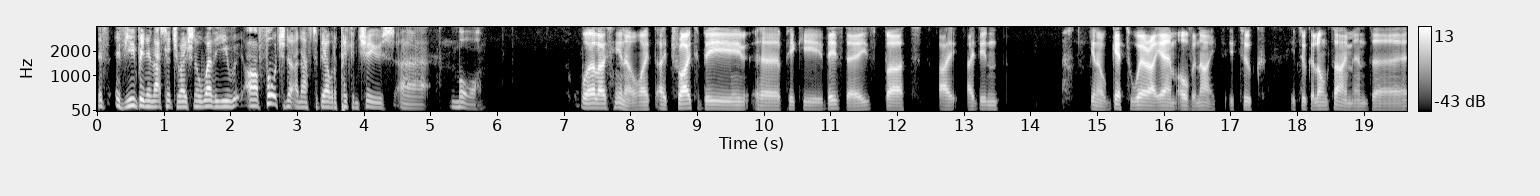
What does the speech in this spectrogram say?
if if you've been in that situation or whether you are fortunate enough to be able to pick and choose uh, more. Well, I you know I I try to be uh, picky these days, but I I didn't you know get to where I am overnight. It took it took a long time, and uh,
